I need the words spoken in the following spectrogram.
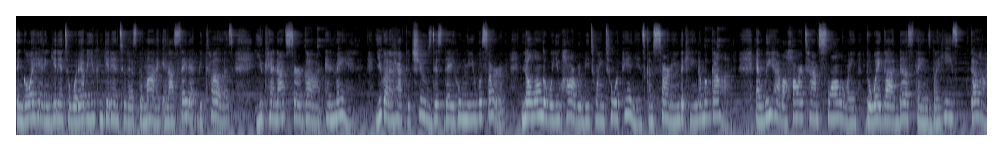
then go ahead and get into whatever you can get into that's demonic. And I say that because you cannot serve God and man. You're going to have to choose this day whom you will serve. No longer will you harbor between two opinions concerning the kingdom of God. And we have a hard time swallowing the way God does things, but He's God.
